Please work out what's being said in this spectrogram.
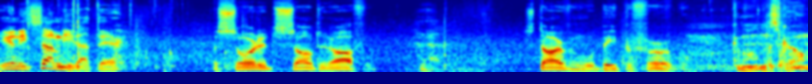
You're gonna need something to eat out there. Assorted, salted offal. Starving will be preferable. Come on, let's go.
